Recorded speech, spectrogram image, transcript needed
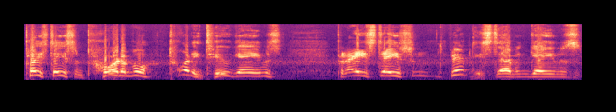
PlayStation Portable, 22 games. PlayStation, 57 games.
